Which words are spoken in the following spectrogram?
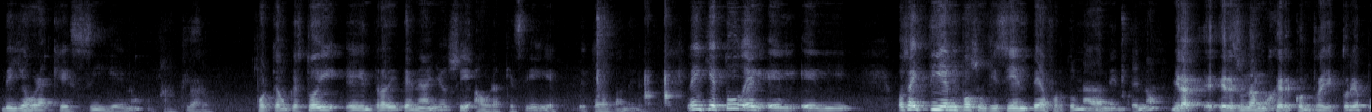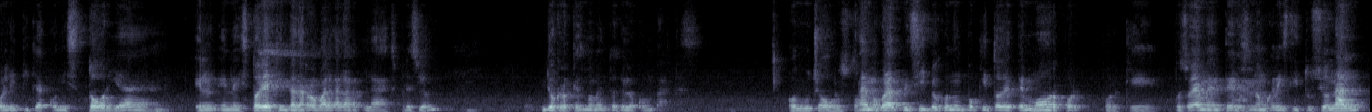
de ¿y ahora qué sigue? ¿no? Claro. Porque aunque estoy entradita en años, y ahora qué sigue, de todas maneras. La inquietud, el, el, el, o sea, hay tiempo suficiente, afortunadamente, ¿no? Mira, e-, eres una mujer con trayectoria política, con historia, en, la historia de Quintana Roo, valga la, la expresión. Yo creo que es momento de que lo compartas. Con mucho gusto. A lo mejor al principio con un poquito de temor, por, porque pues obviamente eres una mujer institucional,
